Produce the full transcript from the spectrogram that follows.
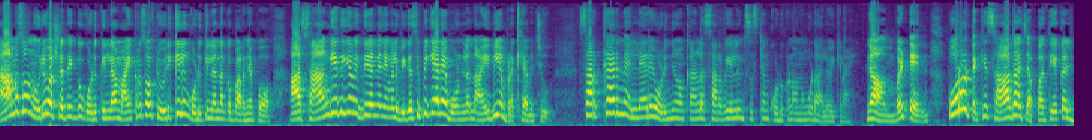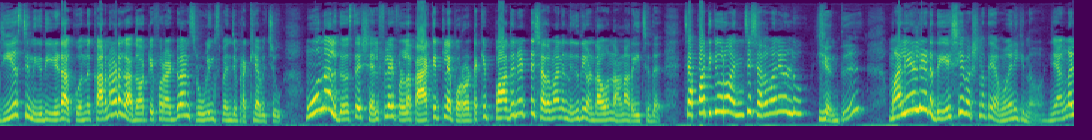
ആമസോൺ ഒരു വർഷത്തേക്ക് കൊടുക്കില്ല മൈക്രോസോഫ്റ്റ് ഒരിക്കലും കൊടുക്കില്ല എന്നൊക്കെ പറഞ്ഞപ്പോൾ ആ സാങ്കേതിക വിദ്യ തന്നെ ഞങ്ങൾ വികസിപ്പിക്കാനേ പോണില്ലെന്ന് ഐ ബി എം പ്രഖ്യാപിച്ചു. സർക്കാരിന് എല്ലാവരെയും ഒളിഞ്ഞു നോക്കാനുള്ള സർവേലൻസ് സിസ്റ്റം കൊടുക്കണമെന്നും കൂടെ ആലോചിക്കണേ. നമ്പർ ടെൻ പൊറോട്ടയ്ക്ക് സാധാ ചപ്പാത്തിയേക്കാൾ ജി എസ് ടി നികുതി ഈടാക്കുമെന്ന് Karnataka authority for advance rulings bench പ്രഖ്യാപിച്ചു. മൂന്നാൽ ദിവസത്തെ ഷെൽഫ് ലൈഫ് ഉള്ള പാക്കറ്റിലെ പൊറോട്ടയ്ക്ക് പതിനെട്ട് ശതമാനം നികുതി ഉണ്ടാവുമെന്നാണ് അറിയിച്ചത്. ചപ്പാത്തിക്ക് ഒരു അഞ്ച് ശതമാനമേ ഉള്ളൂ. എന്ത്? മലയാളിയുടെ ദേശീയ ഭക്ഷണത്തെ അപമാനിക്കുന്നു. ഞങ്ങൾ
